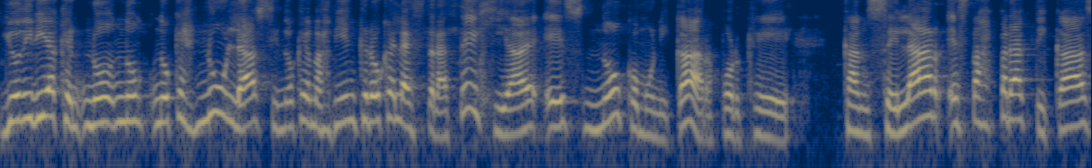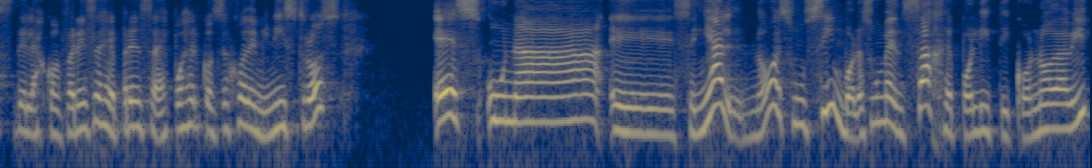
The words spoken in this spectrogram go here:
yo diría que no, no, no que es nula, sino que más bien creo que la estrategia es no comunicar, porque cancelar estas prácticas de las conferencias de prensa después del Consejo de Ministros es una eh, señal, ¿no? Es un símbolo, es un mensaje político, ¿no, David?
